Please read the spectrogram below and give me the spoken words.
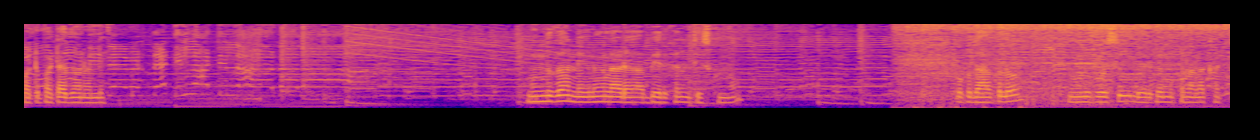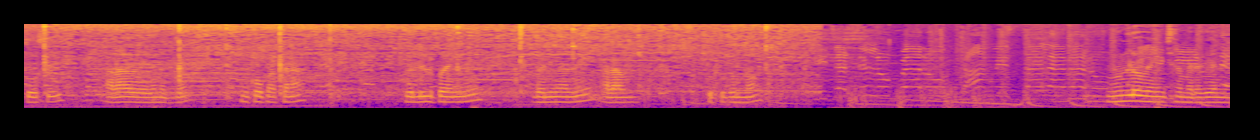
పట్టు పట్టేద్దానండి ముందుగా నిగనగలాడే ఆ బీరకాయని తీసుకుందాం. ఒక దాకలో నూనె పోసి బీరకాయ ముక్కలు అలా కట్ చేసి అలా వేగనిద్దాం. ఇంకో పక్కన వెల్లుల్లిపాయలని ధనియాల్ని అలా తిప్పుకుందాం. నూనెలో వేయించిన మిరగాయల్ని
